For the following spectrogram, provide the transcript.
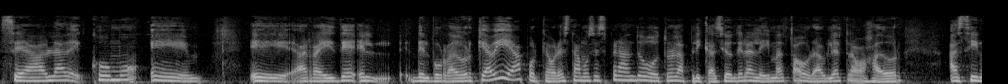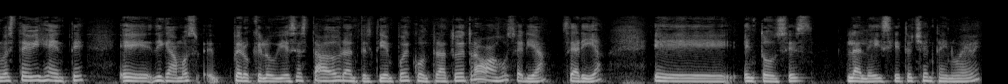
se habla de cómo em, eh, a raíz de el- del borrador que había, porque ahora estamos esperando otro, la aplicación de la ley más favorable al trabajador, así no esté vigente, eh, digamos, eh, pero que lo hubiese estado durante el tiempo de contrato de trabajo, sería, se haría. Eh, entonces, la ley 789,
